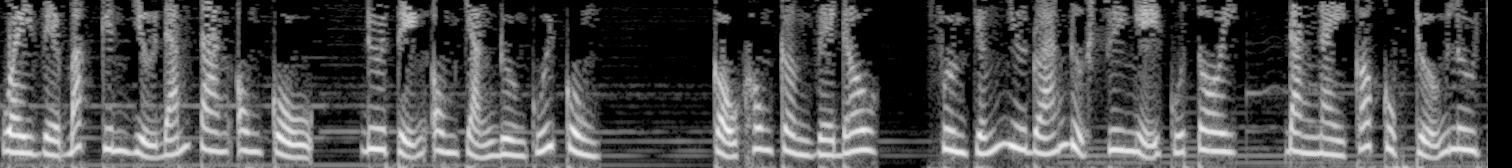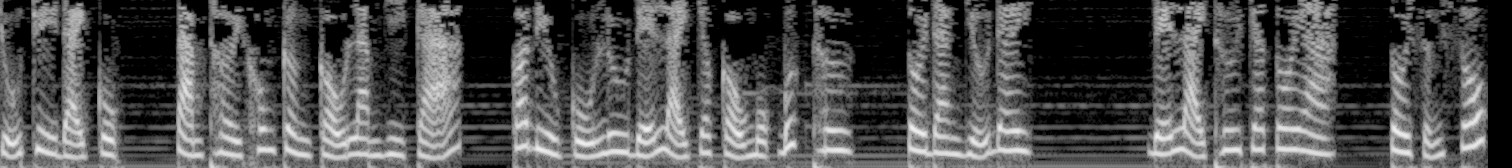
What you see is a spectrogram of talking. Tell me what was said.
quay về Bắc Kinh dự đám tang ông cụ, đưa tiễn ông chặn đường cuối cùng. Cậu không cần về đâu, Phương Chấn như đoán được suy nghĩ của tôi, đằng này có cục trưởng lưu chủ trì đại cục, tạm thời không cần cậu làm gì cả, có điều cụ lưu để lại cho cậu một bức thư, tôi đang giữ đây. Để lại thư cho tôi à, tôi sửng sốt.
